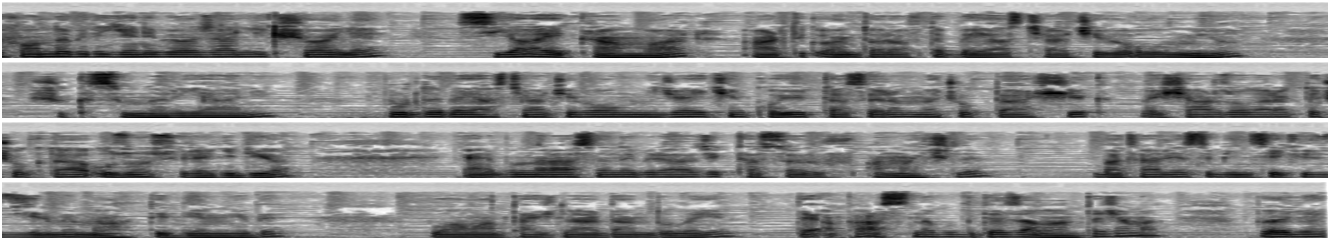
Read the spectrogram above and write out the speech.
iPhone'da bir de yeni bir özellik şöyle. Siyah ekran var. Artık ön tarafta beyaz çerçeve olmuyor. Şu kısımları yani. Burada beyaz çerçeve olmayacağı için koyu tasarımla çok daha şık ve şarj olarak da çok daha uzun süre gidiyor. Yani bunlar aslında birazcık tasarruf amaçlı. Bataryası 1820 mAh dediğim gibi. Bu avantajlardan dolayı de aslında bu bir dezavantaj ama böyle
